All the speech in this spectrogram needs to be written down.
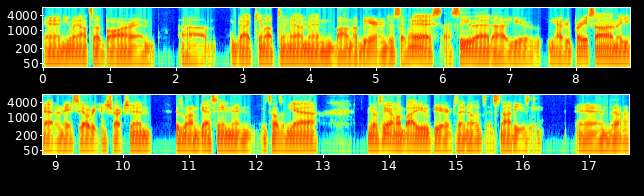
and he went out to a bar, and um, a guy came up to him and bought him a beer and just said, "Hey, I, I see that uh, you you have your brace on. That you had an ACL reconstruction, is what I'm guessing." And he tells him, "Yeah." He goes, "Here, I'm gonna buy you a beer because I know it's it's not easy." And uh,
